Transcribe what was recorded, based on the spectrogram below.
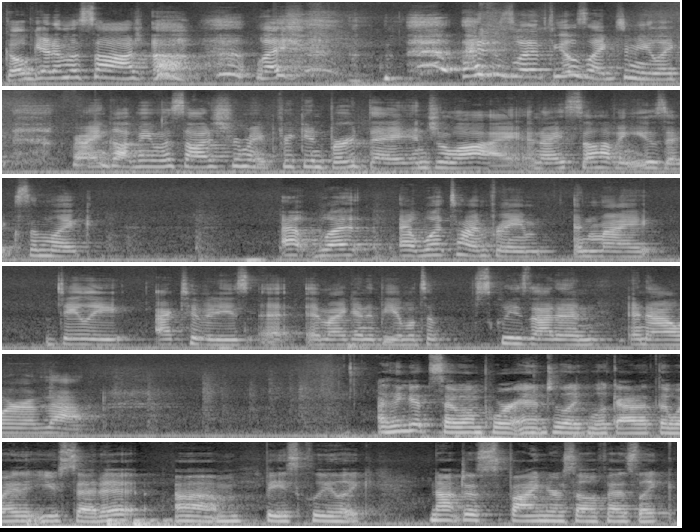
go get a massage. Ugh. Like that's just what it feels like to me. Like Ryan got me a massage for my freaking birthday in July, and I still haven't used it because I'm like, at what at what time frame in my daily activities am I going to be able to squeeze that in an hour of that? I think it's so important to like look at it the way that you said it. Um, basically, like not just find yourself as like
